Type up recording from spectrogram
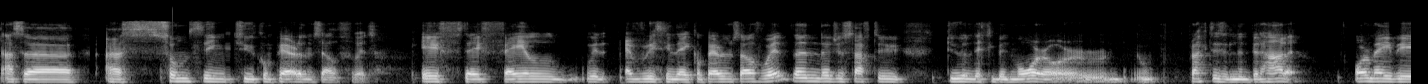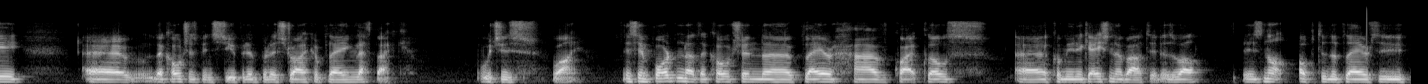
as a as something to compare themselves with. If they fail with everything they compare themselves with, then they just have to do a little bit more or practice a little bit harder. Or maybe uh, the coach has been stupid and put a striker playing left back, which is why. It's important that the coach and the player have quite close uh, communication about it as well. It's not up to the player to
